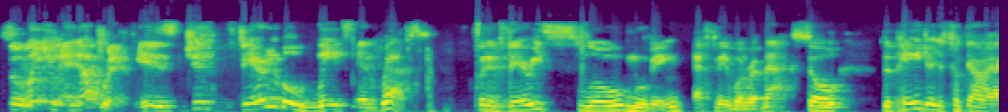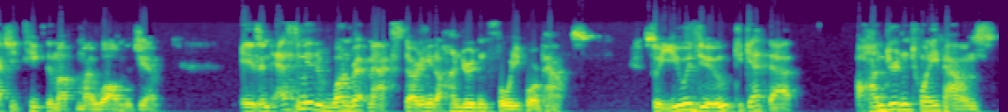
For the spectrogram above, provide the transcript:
So what you end up with is just variable weights and reps, but a very slow moving estimated one rep max. So the page I just took down, I actually taped them up on my wall in the gym is an estimated one rep max starting at 144 pounds. So you would do to get that 120 pounds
